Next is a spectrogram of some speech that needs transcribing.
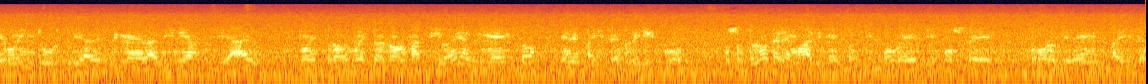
es una industria de primera línea mundial. Nuestro, nuestra normativa de alimentos es de países ricos. Nosotros no tenemos alimentos tipo B, tipo C, como lo tienen países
